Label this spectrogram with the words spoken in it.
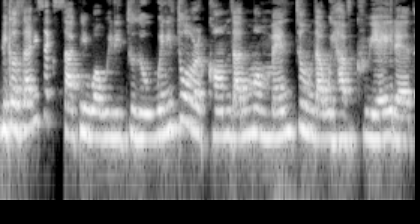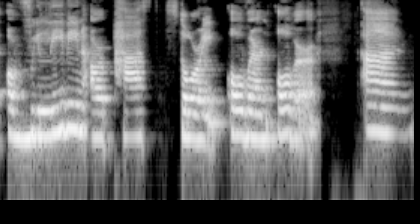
because that is exactly what we need to do. We need to overcome that momentum that we have created of reliving our past story over and over. And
